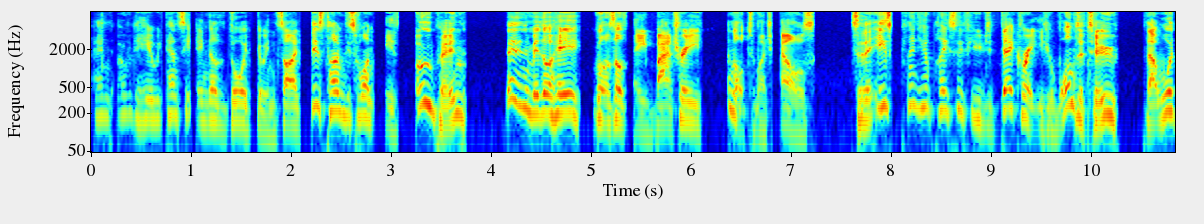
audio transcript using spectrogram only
and over here, we can see another door to go inside. This time, this one is open. Then in the middle here, we've got ourselves a battery and not too much else. So there is plenty of places for you to decorate if you wanted to. That would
